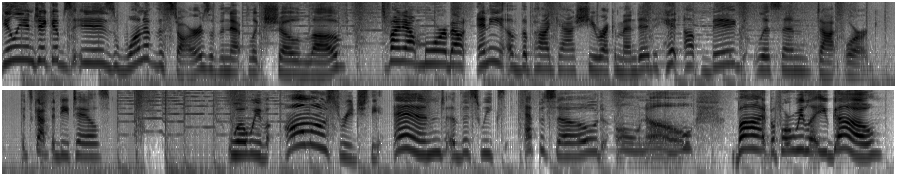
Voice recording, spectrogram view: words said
Gillian Jacobs is one of the stars of the Netflix show Love. To find out more about any of the podcasts she recommended, hit up biglisten.org. It's got the details. Well, we've almost reached the end of this week's episode. Oh no. But before we let you go, it's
